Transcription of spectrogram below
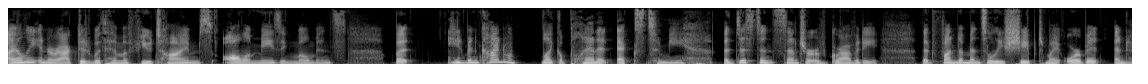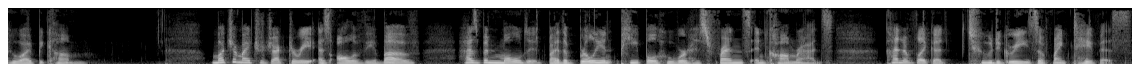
I only interacted with him a few times, all amazing moments, but he'd been kind of like a planet X to me, a distant center of gravity that fundamentally shaped my orbit and who I'd become. Much of my trajectory as all of the above has been molded by the brilliant people who were his friends and comrades, kind of like a two degrees of Mike Davis.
